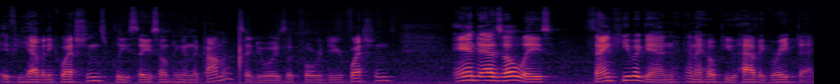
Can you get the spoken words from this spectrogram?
If you have any questions, please say something in the comments. I do always look forward to your questions. And as always, thank you again, and I hope you have a great day.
